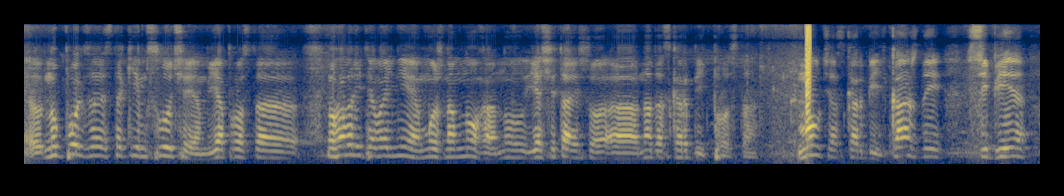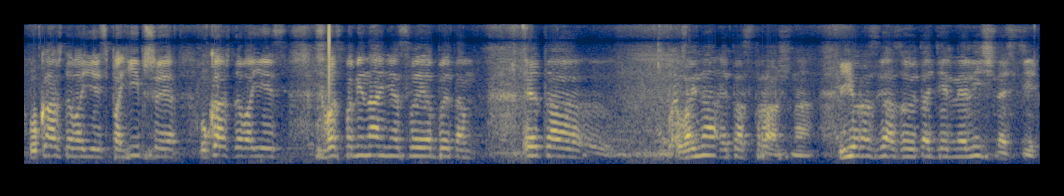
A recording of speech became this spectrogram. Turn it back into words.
Э, Ну, пользуясь таким случаем, я просто, ну, говорить о войне можно много, ну, я считаю, что э, надо скорбить просто. Молча скорбить. Каждый в себе, у каждого есть погибшие, у каждого есть воспоминания свои об этом. Это, э, война это страшно. Ее развязывают отдельные личности,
